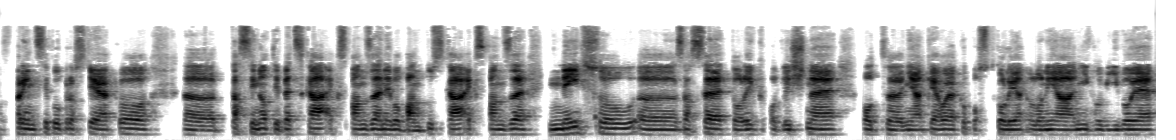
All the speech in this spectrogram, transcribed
v principu prostě jako uh, ta sinotibetská expanze nebo bantuská expanze nejsou uh, zase tolik odlišné od nějakého jako postkoloniálního vývoje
